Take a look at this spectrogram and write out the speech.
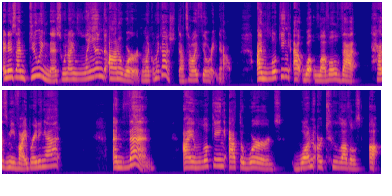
And as I'm doing this, when I land on a word, I'm like, oh my gosh, that's how I feel right now. I'm looking at what level that has me vibrating at. And then I am looking at the words one or two levels up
